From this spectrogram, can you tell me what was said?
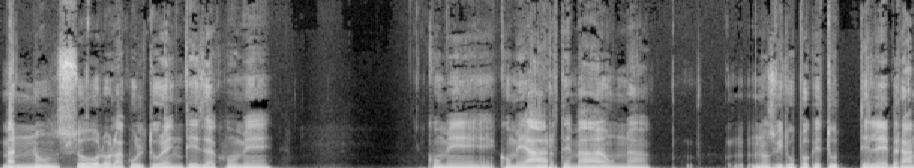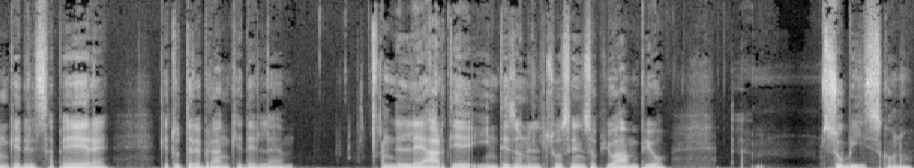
ma non solo la cultura intesa come, come, come arte, ma una, uno sviluppo che tutte le branche del sapere, che tutte le branche del, delle arti, inteso nel suo senso più ampio, eh, subiscono.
